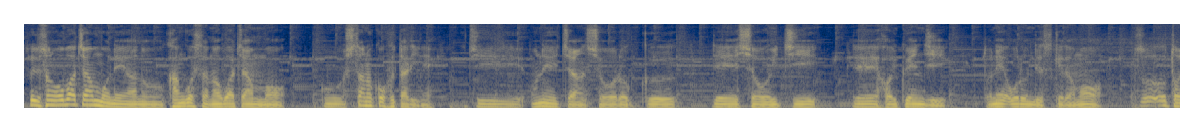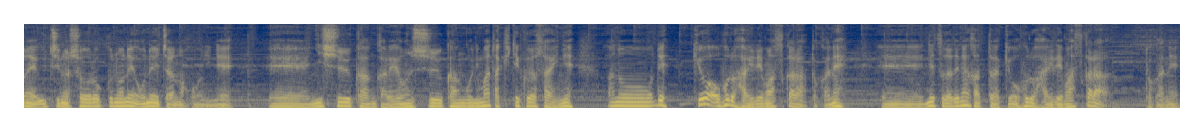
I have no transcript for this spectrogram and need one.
それでそのおばちゃんもねあの看護師さんのおばちゃんもこう下の子2人ね。うちお姉ちゃん小6で小1で保育園児とねおるんですけどもずっとねうちの小6のねお姉ちゃんの方にね、えー、2週間から4週間後にまた来てくださいね。あのー、で今日はお風呂入れますからとかね、えー、熱が出なかったら今日お風呂入れますからとかね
